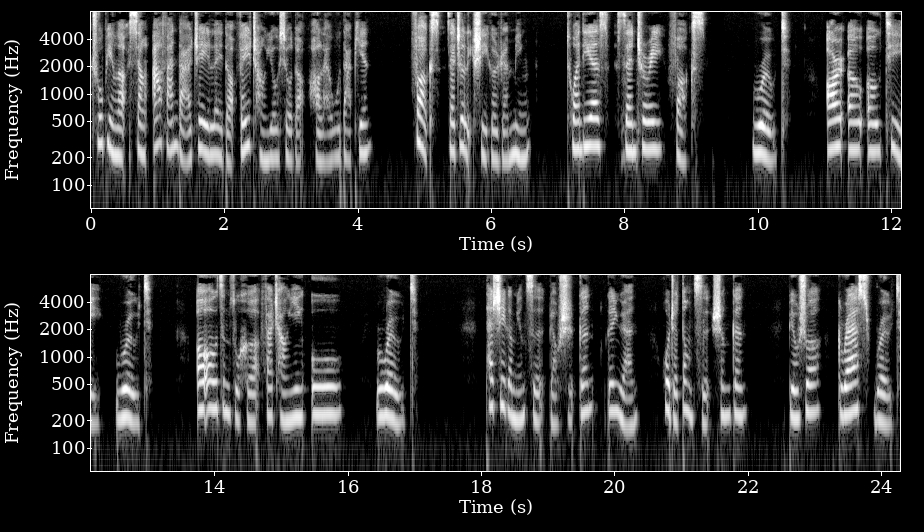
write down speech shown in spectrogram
出品了像《阿凡达》这一类的非常优秀的好莱坞大片。Fox 在这里是一个人名，Twentieth Century Fox。Root，R-O-O-T，root。 O o 字母组合发长音 u，root，它是一个名词，表示根、根源，或者动词生根。比如说，grass root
